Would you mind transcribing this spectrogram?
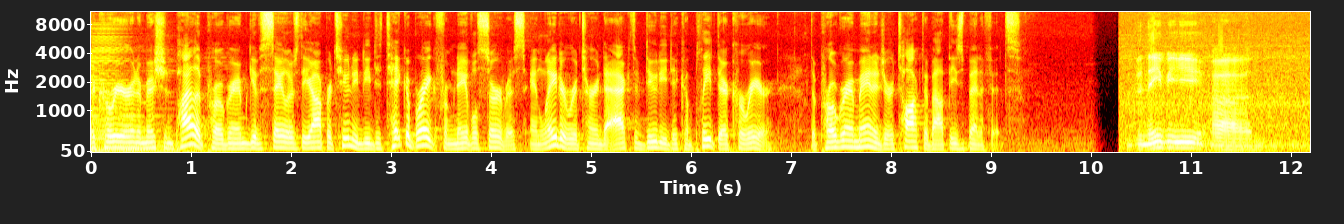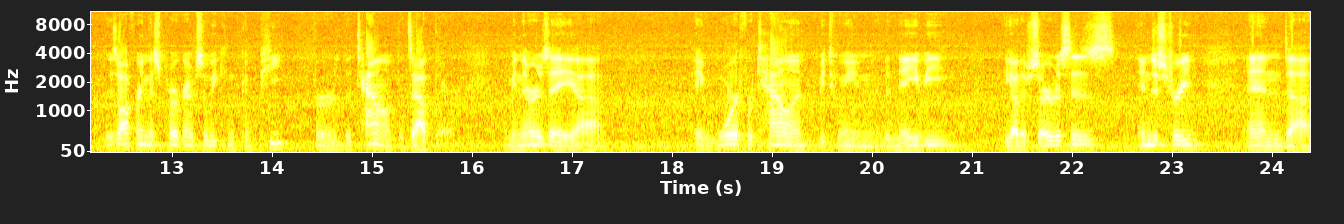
The Career Intermission Pilot Program gives sailors the opportunity to take a break from naval service and later return to active duty to complete their career. The program manager talked about these benefits. The Navy uh, is offering this program so we can compete for the talent that's out there. I mean, there is a, uh, a war for talent between the Navy, the other services, industry, and uh,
